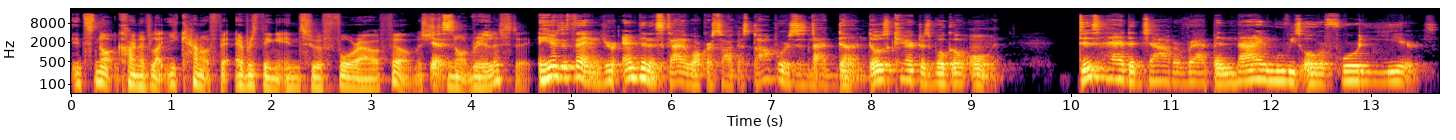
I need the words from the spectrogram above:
it's not kind of like you cannot fit everything into a four hour film. It's just yes. not realistic. Here's the thing: you're ending the Skywalker saga. Star Wars is not done. Those characters will go on. This had the job of wrapping nine movies over 40 years.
